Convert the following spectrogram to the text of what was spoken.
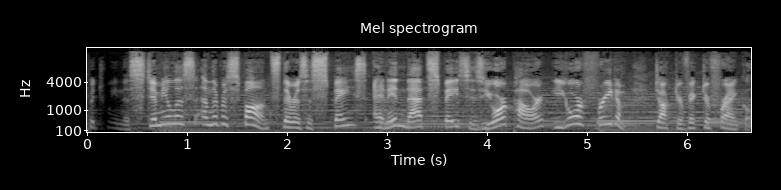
Between the stimulus and the response, there is a space, and in that space is your power, your freedom. Dr. Viktor Frankl.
